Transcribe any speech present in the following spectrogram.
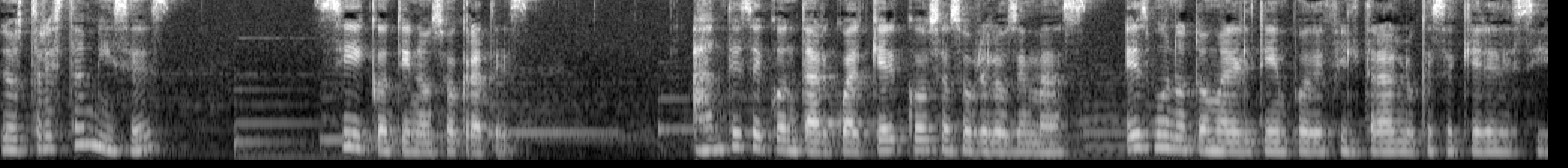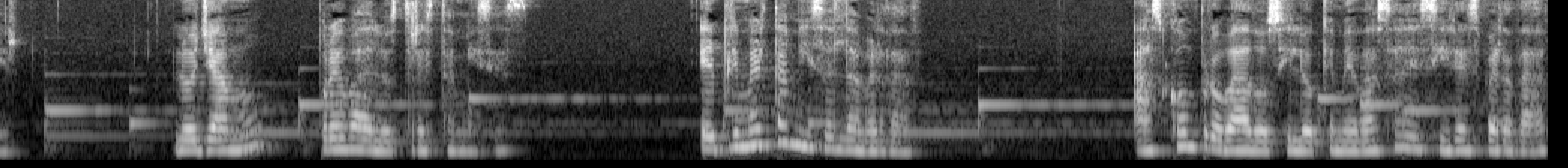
¿Los tres tamices? Sí, continuó Sócrates. Antes de contar cualquier cosa sobre los demás, es bueno tomar el tiempo de filtrar lo que se quiere decir. Lo llamo prueba de los tres tamices. El primer tamiz es la verdad. ¿Has comprobado si lo que me vas a decir es verdad?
